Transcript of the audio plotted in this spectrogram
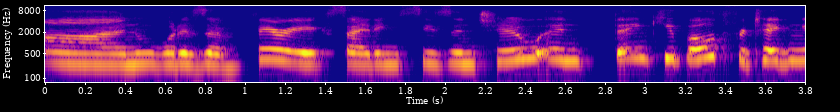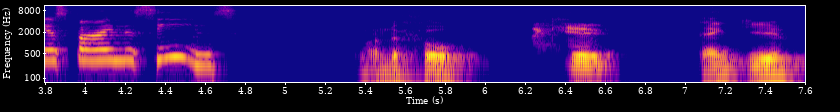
on what is a very exciting season two. And thank you both for taking us behind the scenes. Wonderful. Thank you. Thank you.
